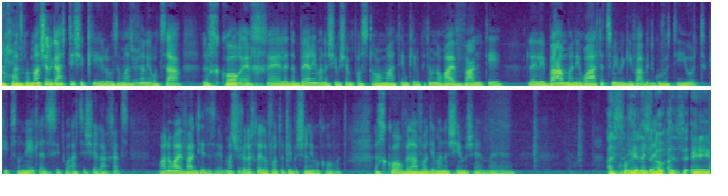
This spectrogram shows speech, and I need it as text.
נכון. אז ממש הרגשתי שכאילו זה משהו שאני רוצה לחקור איך אה, לדבר עם אנשים שהם פוסט-טראומטיים, כאילו פתאום נורא הבנתי לליבם, אני רואה את עצמי מגיבה בתגובתיות קיצונית לאיזו סיטואציה של לחץ. נורא נורא הבנתי את זה, זה משהו שהולך ללוות אותי בשנים הקרובות. לחקור ולעבוד עם אנשים שהם אה, אז, חווים אז, את זה. אז, אה,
